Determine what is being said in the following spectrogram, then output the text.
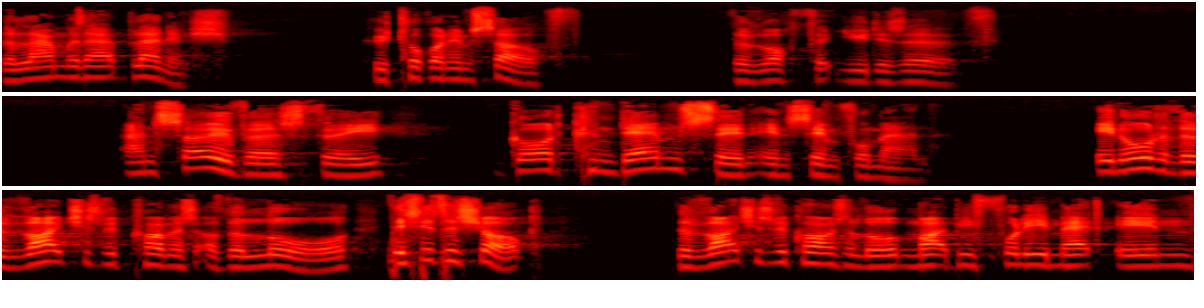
The lamb without blemish, who took on himself the wrath that you deserve. And so, verse 3, God condemns sin in sinful man. In order the righteous requirements of the law, this is a shock, the righteous requirements of the law might be fully met in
